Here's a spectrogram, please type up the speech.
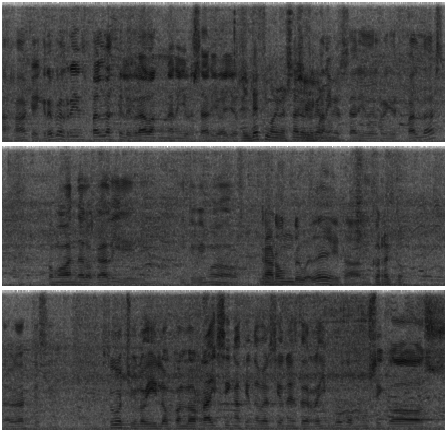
Ajá, que creo que el Rey de Espaldas celebraban un aniversario ellos. el décimo aniversario. Sí, era, ¿no? aniversario del Rey de Espaldas como banda local y, y tuvimos Grabaron un DVD y tal. Correcto. La verdad es que sí. Estuvo chulo y lo, con los Rising haciendo versiones de Rainbow con músicos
